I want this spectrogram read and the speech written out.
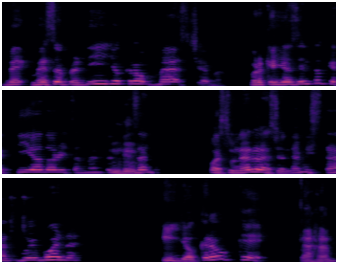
me, me sorprendí, yo creo, más, Chema, porque yo siento que Theodore y Samantha empiezan pues una relación de amistad muy buena. Y yo creo que, Ajá.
